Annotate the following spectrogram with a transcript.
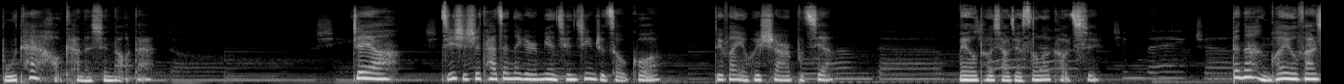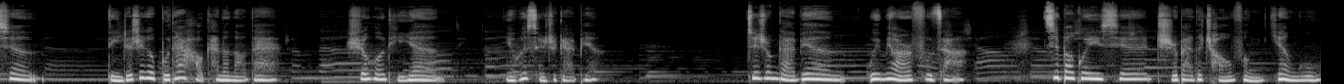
不太好看的新脑袋。这样，即使是他在那个人面前径直走过，对方也会视而不见。没有头小姐松了口气，但她很快又发现，顶着这个不太好看的脑袋，生活体验。也会随之改变。这种改变微妙而复杂，既包括一些直白的嘲讽、厌恶，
